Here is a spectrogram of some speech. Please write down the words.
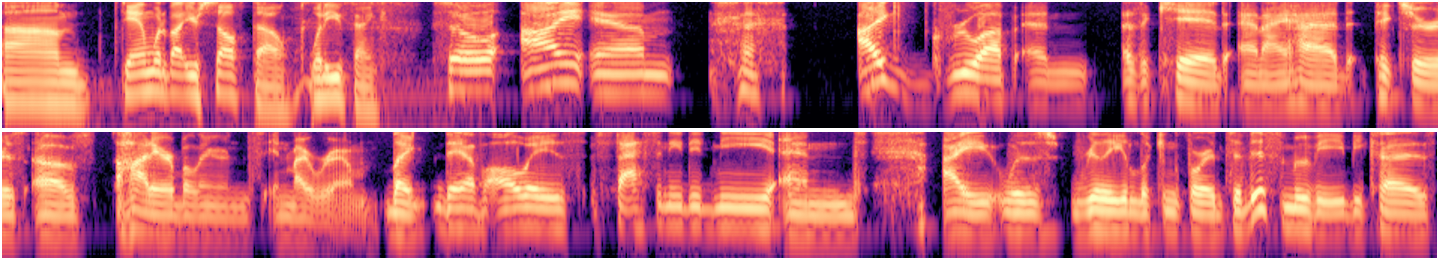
Um, Dan, what about yourself, though? What do you think? So I am. I grew up and as a kid, and I had pictures of hot air balloons in my room. Like they have always fascinated me, and I was really looking forward to this movie because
